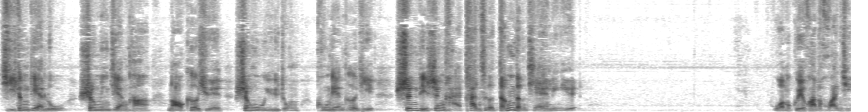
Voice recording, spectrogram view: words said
集成电路、生命健康、脑科学、生物育种、空天科技、深地深海探测等等前沿领域，我们规划的环境，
